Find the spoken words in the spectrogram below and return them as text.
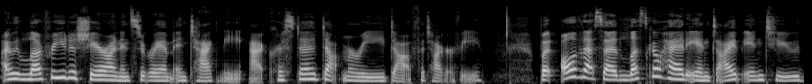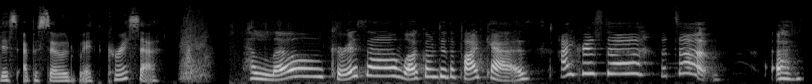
I would love for you to share on Instagram and tag me at krista.marie.photography. But all of that said, let's go ahead and dive into this episode with Carissa. Hello, Carissa. Welcome to the podcast. Hi, Krista. What's up? I'm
